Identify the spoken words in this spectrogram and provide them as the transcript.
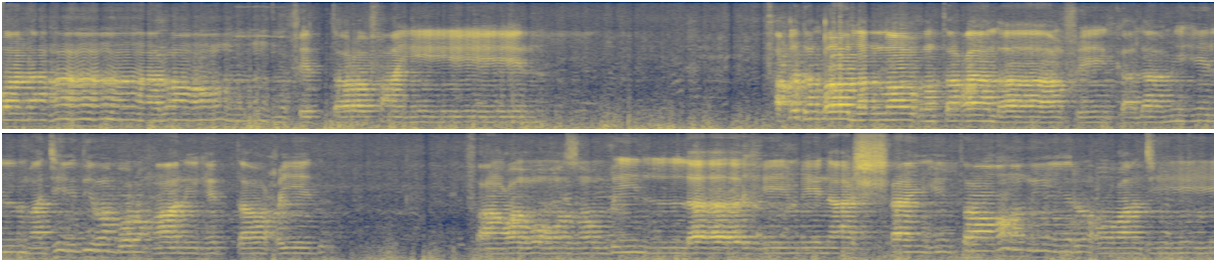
ونهارا في الطرفين فقد قال الله تعالى في كلامه المجيد وبرهانه التوحيد فأعوذ بالله من الشيطان الرجيم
